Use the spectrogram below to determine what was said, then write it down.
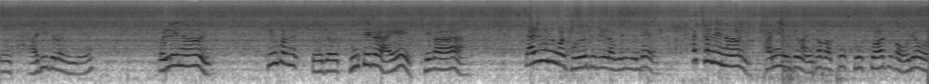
네, 알이 들어있네요. 원래는 생선, 저, 저, 동태를 아예 제가 자르는 걸 보여드리려고 했는데, 하천에는 장이 요즘 안 서갖고 구, 구하기가 어려워요.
